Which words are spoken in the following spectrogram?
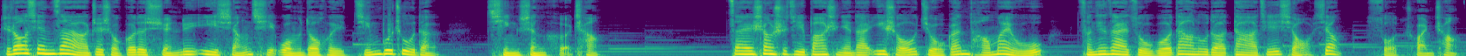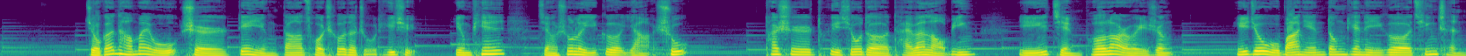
直到现在啊，这首歌的旋律一响起，我们都会禁不住的轻声合唱。在上世纪八十年代，一首《酒干倘卖无》曾经在祖国大陆的大街小巷。所传唱，《酒干倘卖无》是电影《搭错车》的主题曲。影片讲述了一个雅叔，他是退休的台湾老兵，以捡破烂为生。一九五八年冬天的一个清晨，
